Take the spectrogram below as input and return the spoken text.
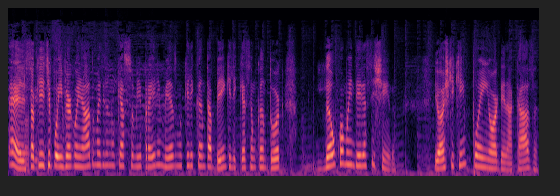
É, ele Só só que- que tipo envergonhado, mas ele não quer assumir pra ele mesmo que ele canta bem, que ele quer ser um cantor, não com a mãe dele assistindo. E eu acho que quem põe em ordem na casa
